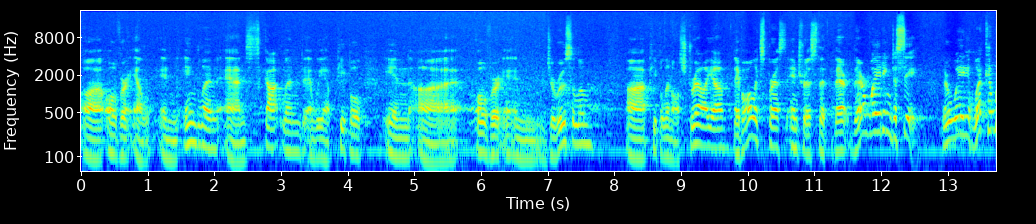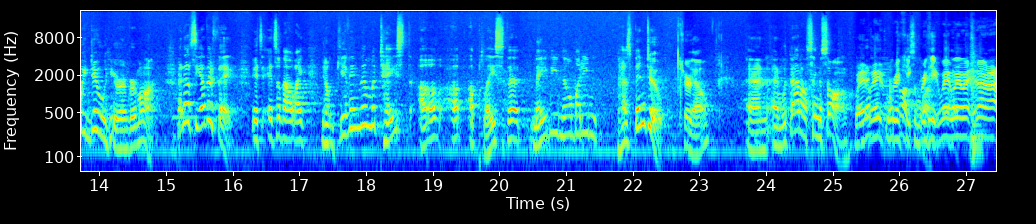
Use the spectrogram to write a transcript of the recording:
uh, over in, England and Scotland, and we have people in uh, over in Jerusalem, uh, people in Australia. They've all expressed interest that they're they're waiting to see. They're waiting. What can we do here in Vermont? And that's the other thing. It's it's about like you know giving them a taste of a, a place that maybe nobody has been to. Sure. You know. And and with that, I'll sing a song. Wait, wait, we'll- we'll Ricky. Ricky, wait, wait, wait. No, no.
